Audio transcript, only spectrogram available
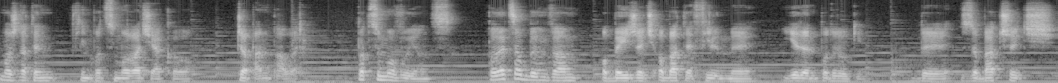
można ten film podsumować jako Japan Power. Podsumowując, polecałbym Wam obejrzeć oba te filmy jeden po drugim, by zobaczyć,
